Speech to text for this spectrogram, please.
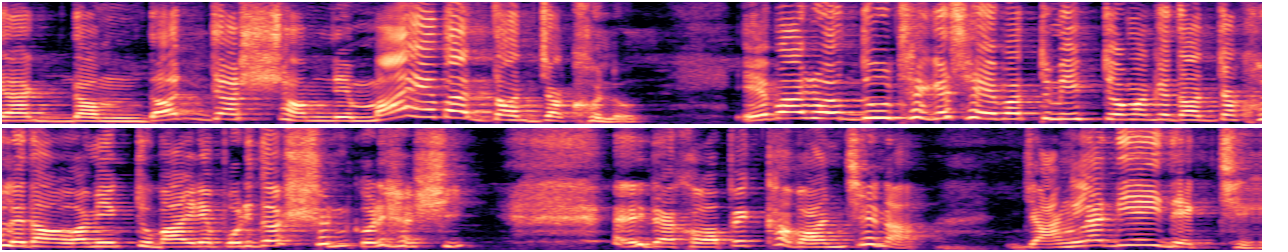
একদম দরজার সামনে মা এবার দরজা খোলো। এবার রোদ্দু উঠে গেছে এবার তুমি একটু আমাকে দরজা খুলে দাও, আমি একটু বাইরে পরিদর্শন করে আসি। এই দেখো, অপেক্ষা বাঁধছে না। জানলা দিয়েই দেখছে।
